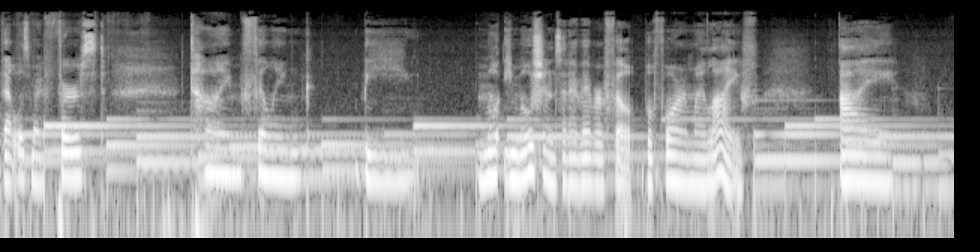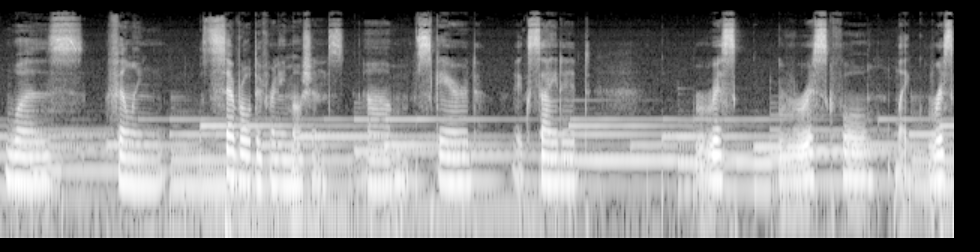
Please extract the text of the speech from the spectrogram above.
That was my first time filling the emotions that I've ever felt before in my life. I was feeling several different emotions um, scared, excited, risk, riskful, like risk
